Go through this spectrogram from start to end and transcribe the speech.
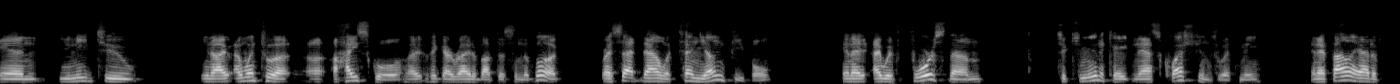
And you need to you know, I, I went to a, a, high school. I think I write about this in the book, where I sat down with 10 young people and I, I would force them to communicate and ask questions with me. And I finally, out of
